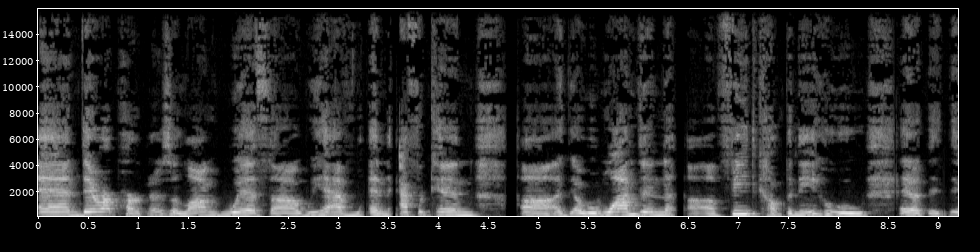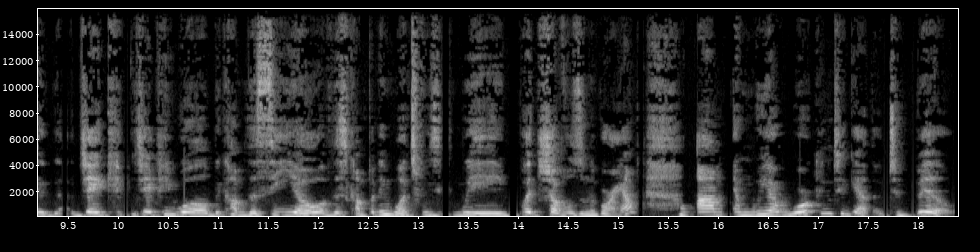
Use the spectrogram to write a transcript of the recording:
and they're our partners. Along with uh, we have an African, uh, a Rwandan uh, feed company who uh, JP will become the CEO of this company once we we put shovels in the ground, um, and we are working together to build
